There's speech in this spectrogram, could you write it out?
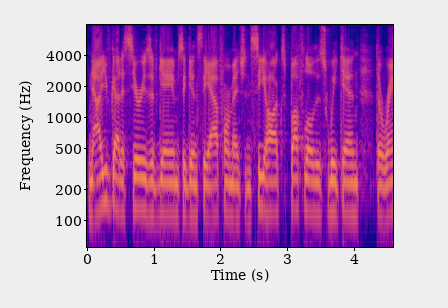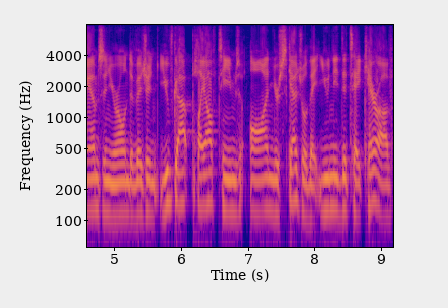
Now you've got a series of games against the aforementioned Seahawks, Buffalo this weekend, the Rams in your own division. You've got playoff teams on your schedule that you need to take care of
